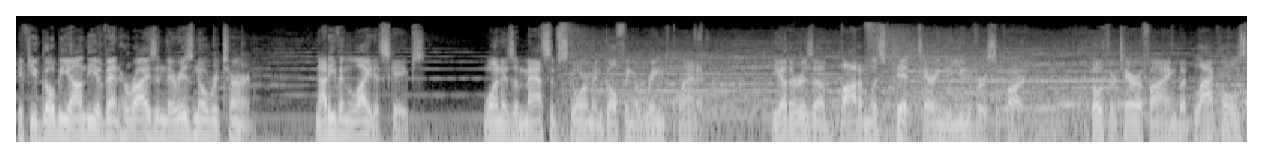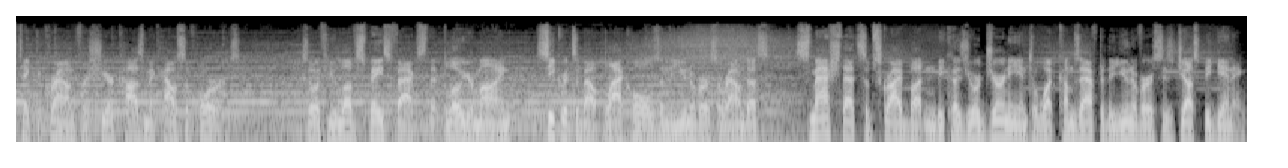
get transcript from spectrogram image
If you go beyond the event horizon there is no return. Not even light escapes. One is a massive storm engulfing a ringed planet. The other is a bottomless pit tearing the universe apart. Both are terrifying but black holes take the crown for sheer cosmic house of horrors. So if you love space facts that blow your mind, secrets about black holes and the universe around us, smash that subscribe button because your journey into what comes after the universe is just beginning.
